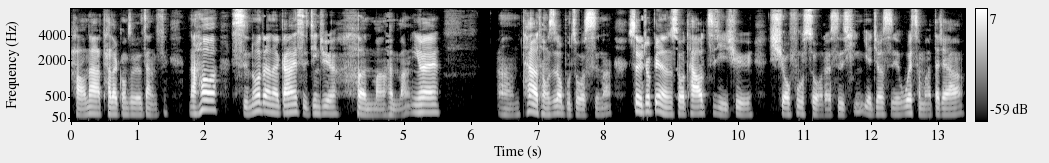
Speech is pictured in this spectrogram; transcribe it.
好，那他的工作就这样子。然后史诺登呢，刚开始进去很忙很忙，因为嗯，他的同事都不做事嘛，所以就变成说他要自己去修复所有的事情。也就是为什么大家要，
